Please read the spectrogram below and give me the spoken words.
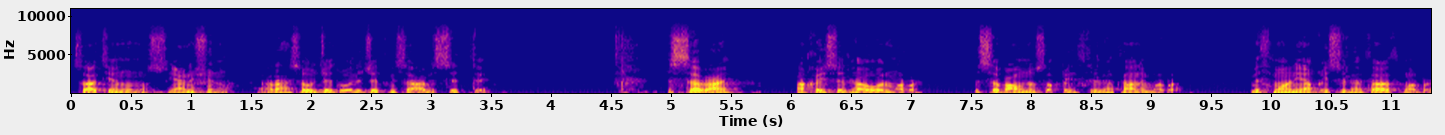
ساعتين ونص. يعني شنو؟ راح أسوي جدول جتني ساعة بالستة. بالسبعة أقيس لها أول مرة. بالسبعة ونص أقيس لها ثاني مرة. بثمانية أقيس لها ثالث مرة.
